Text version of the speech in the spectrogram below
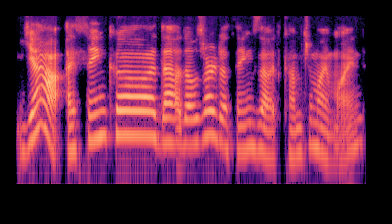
Yeah i think uh, that those are the things that come to my mind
